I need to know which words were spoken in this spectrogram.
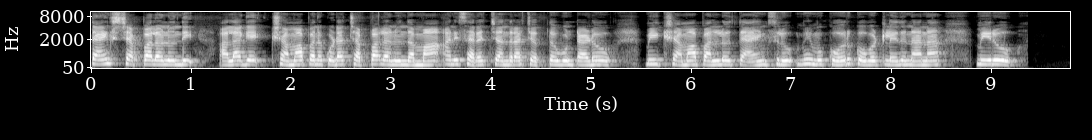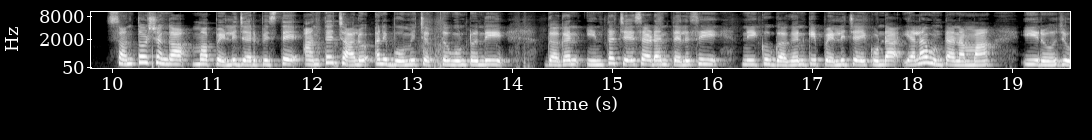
థ్యాంక్స్ చెప్పాలనుంది. అలాగే క్షమాపణ కూడా చెప్పాలనుందమ్మా అని శరత్చంద్ర చెప్తూ ఉంటాడు. మీ క్షమాపణలు థ్యాంక్స్లు మేము కోరుకోవట్లేదు నాన్న మీరు సంతోషంగా మా పెళ్ళి జరిపిస్తే అంతే చాలు అని భూమి చెప్తూ ఉంటుంది. గగన్ ఇంత చేశాడని తెలిసి నీకు గగన్కి పెళ్ళి చేయకుండా ఎలా ఉంటానమ్మా? ఈరోజు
